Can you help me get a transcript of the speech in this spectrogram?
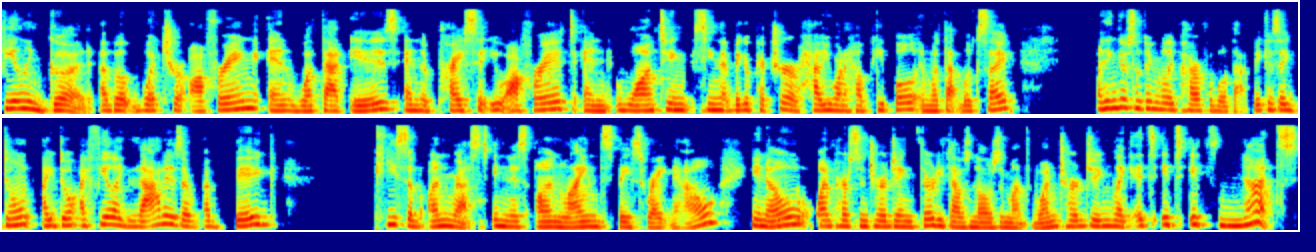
feeling good about what you're offering and what that is and the price that you offer it and wanting seeing that bigger picture of how you want to help people and what that looks like i think there's something really powerful about that because i don't i don't i feel like that is a, a big piece of unrest in this online space right now. You know mm-hmm. one person charging $30,000 a month one charging like it's it's it's nuts.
